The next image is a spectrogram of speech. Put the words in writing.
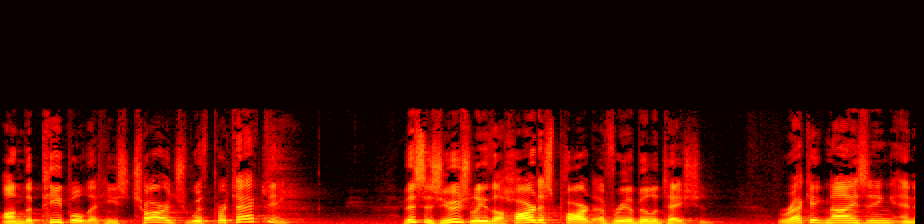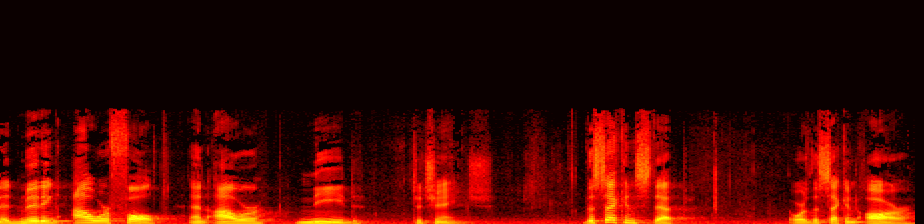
on the people that he's charged with protecting. This is usually the hardest part of rehabilitation recognizing and admitting our fault and our need to change. The second step, or the second R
